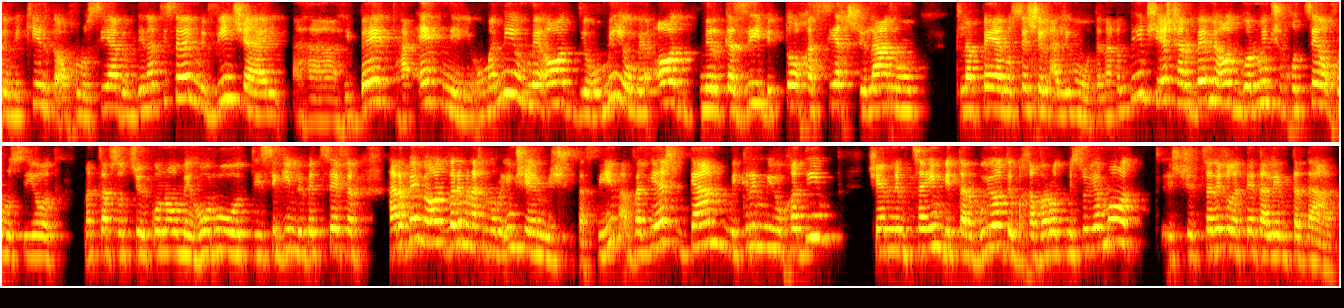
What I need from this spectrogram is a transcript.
ומכיר את האוכלוסייה במדינת ישראל מבין שההיבט האתני-לאומני הוא מאוד לאומי, הוא מאוד מרכזי בתוך השיח שלנו כלפי הנושא של אלימות. אנחנו יודעים שיש הרבה מאוד גורמים שחוצי אוכלוסיות, מצב סוציו-אקונומי, הורות, הישגים בבית ספר, הרבה מאוד דברים אנחנו רואים שהם משותפים, אבל יש גם מקרים מיוחדים שהם נמצאים בתרבויות ובחברות מסוימות שצריך לתת עליהם את הדעת.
